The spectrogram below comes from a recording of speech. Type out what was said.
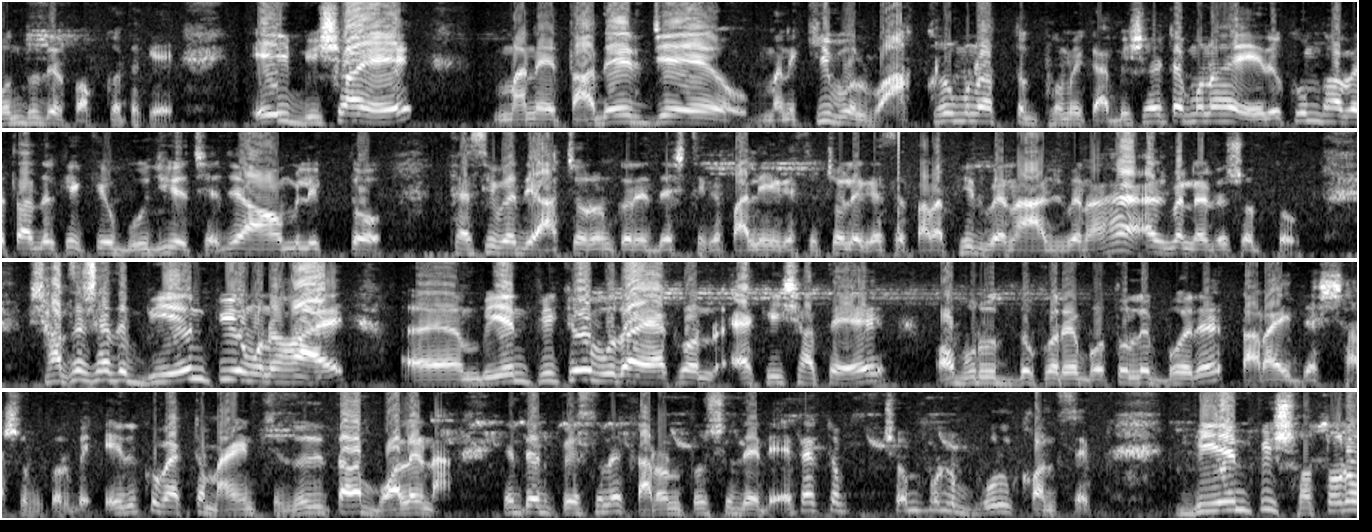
বন্ধুদের পক্ষ থেকে, এই বিষয়ে মানে তাদের যে মানে কি বলব, আক্রমণাত্মক ভূমিকা, বিষয়টা মনে হয় এরকম ভাবে তাদেরকে কেউ বুঝিয়েছে যে আওয়ামী লীগ তো ফ্যাসিবাদী আচরণ করে দেশ থেকে পালিয়ে গেছে, চলে গেছে, তারা ফিরবে না, আসবে না হ্যাঁ আসবে না, এটা সত্য। সাথে সাথে বিএনপিও মনে হয় বিএনপিকেও বোধ এখন একই সাথে অবরুদ্ধ করে বোতলে ভরে তারাই দেশ শাসন করবে। এরকম একটা মাইন্ডসেট যদি তারা বলে না কিন্তু এর পেছনে কারণ তো এটা। এটা একটা সম্পূর্ণ ভুল কনসেপ্ট বিএনপি সতেরো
